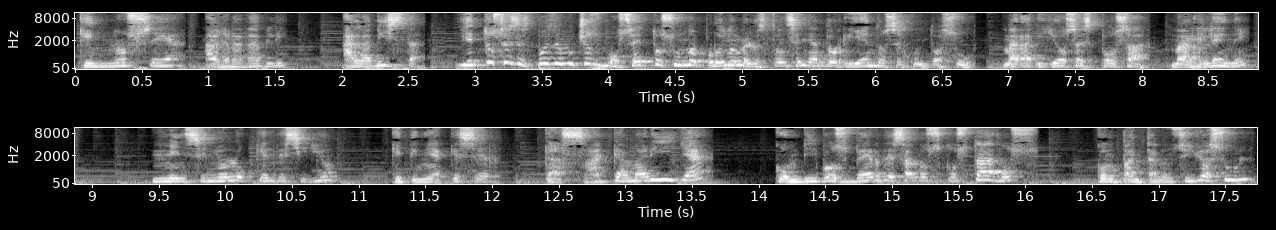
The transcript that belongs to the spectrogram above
que no sea agradable a la vista. Y entonces después de muchos bocetos, uno por uno me lo está enseñando riéndose junto a su maravillosa esposa Marlene, me enseñó lo que él decidió, que tenía que ser casaca amarilla, con vivos verdes a los costados, con pantaloncillo azul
